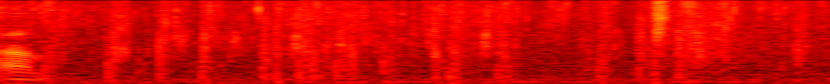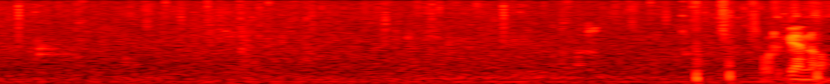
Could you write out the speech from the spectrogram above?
Am. ¿Por qué no?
